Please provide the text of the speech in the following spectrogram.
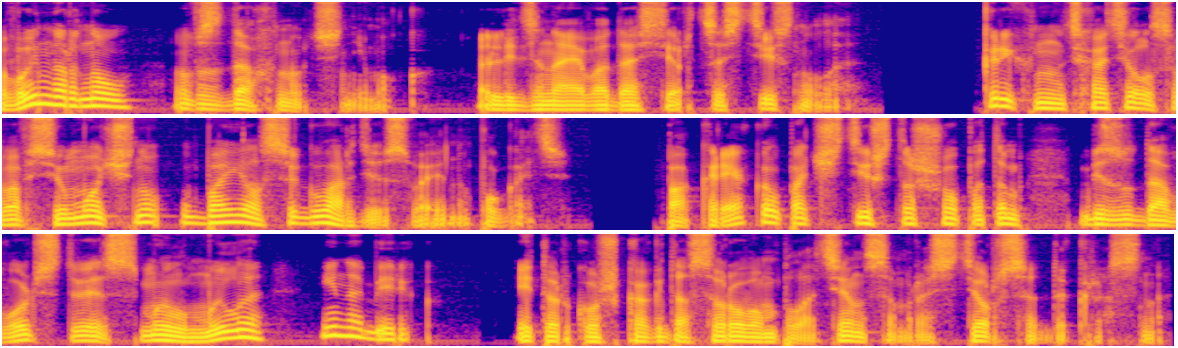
Вынырнул, вздохнуть не мог. Ледяная вода сердце стиснула. Крикнуть хотелось во всю мощь, но убоялся гвардию свою напугать. Покрякал почти что шепотом, без удовольствия смыл мыло и на берег. И только уж когда суровым полотенцем растерся до красна,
